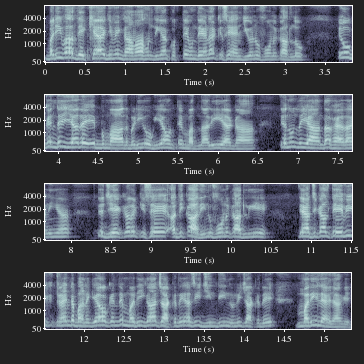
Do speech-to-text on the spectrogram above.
ਬੜੀ ਵਾਰ ਦੇਖਿਆ ਜਿਵੇਂ ਗਾਵਾਂ ਹੁੰਦੀਆਂ ਕੁੱਤੇ ਹੁੰਦੇ ਆ ਨਾ ਕਿਸੇ ਐਨਜੀਓ ਨੂੰ ਫੋਨ ਕਰ ਲਓ ਤੇ ਉਹ ਕਹਿੰਦੇ ਯਾਰ ਇਹ ਬਿਮਾਰ ਬੜੀ ਹੋ ਗਈ ਆ ਹੁਣ ਤੇ ਮਰਨ ਵਾਲੀ ਆ ਗਾਂ ਤੇ ਇਹਨੂੰ ਲਿਜਾਣ ਦਾ ਫਾਇਦਾ ਨਹੀਂ ਆ। ਤੇ ਜੇਕਰ ਕਿਸੇ ਅਧਿਕਾਰੀ ਨੂੰ ਫੋਨ ਕਰ ਲਈਏ ਤੇ ਅੱਜ ਕੱਲ ਤੇ ਇਹ ਵੀ ਟ੍ਰੈਂਡ ਬਣ ਗਿਆ ਉਹ ਕਹਿੰਦੇ ਮਰੀ ਗਾਂ ਚੱਕਦੇ ਆ, ਅਸੀਂ ਜਿੰਦੀ ਨੂੰ ਨਹੀਂ ਚੱਕਦੇ ਮਰੀ ਲੈ ਜਾਾਂਗੇ।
